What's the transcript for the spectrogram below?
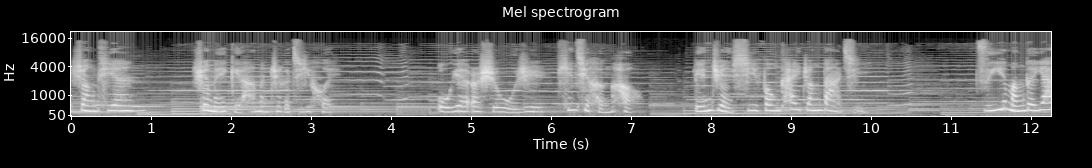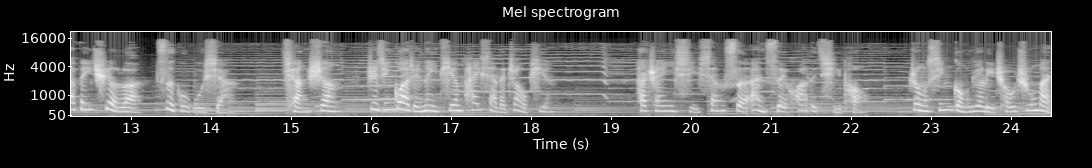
上天却没给他们这个机会。五月二十五日，天气很好，帘卷西风，开张大吉。紫衣忙得鸦飞雀乱，自顾不暇。墙上至今挂着那天拍下的照片。她穿一袭香色暗碎花的旗袍，众星拱月里踌躇满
